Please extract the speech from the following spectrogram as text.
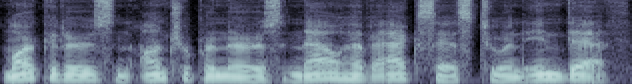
marketers and entrepreneurs now have access to an in-depth,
